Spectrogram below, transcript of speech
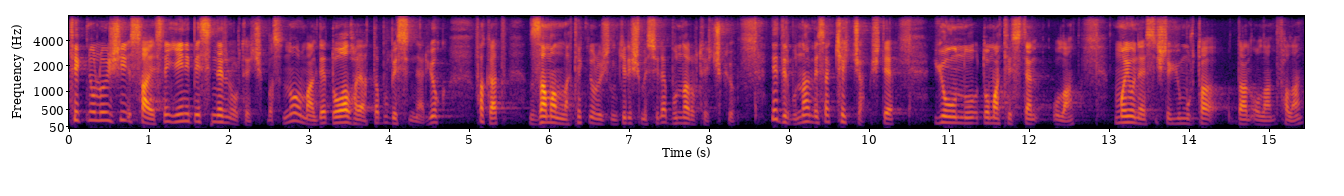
teknoloji sayesinde yeni besinlerin ortaya çıkması. Normalde doğal hayatta bu besinler yok. Fakat zamanla teknolojinin gelişmesiyle bunlar ortaya çıkıyor. Nedir bunlar? Mesela ketçap işte yoğunluğu domatesten olan, mayonez işte yumurtadan olan falan,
